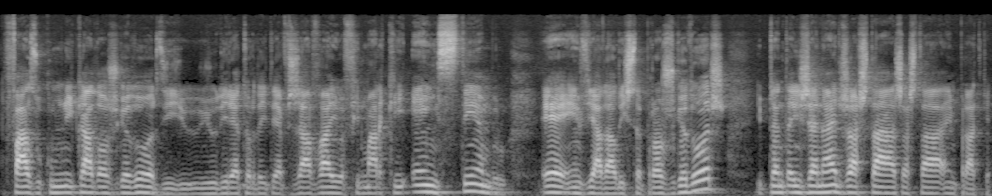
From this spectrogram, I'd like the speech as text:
faz o comunicado aos jogadores e, e, o diretor da ITF já veio afirmar que em setembro é enviada a lista para os jogadores e portanto em janeiro já está, já está em prática.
